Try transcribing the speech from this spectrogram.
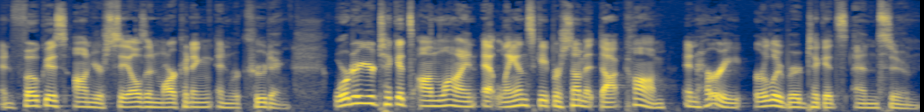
and focus on your sales and marketing and recruiting. Order your tickets online at landscapersummit.com and hurry, early bird tickets end soon.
